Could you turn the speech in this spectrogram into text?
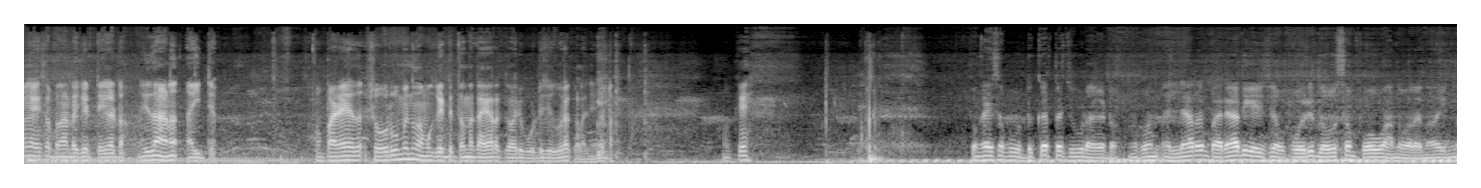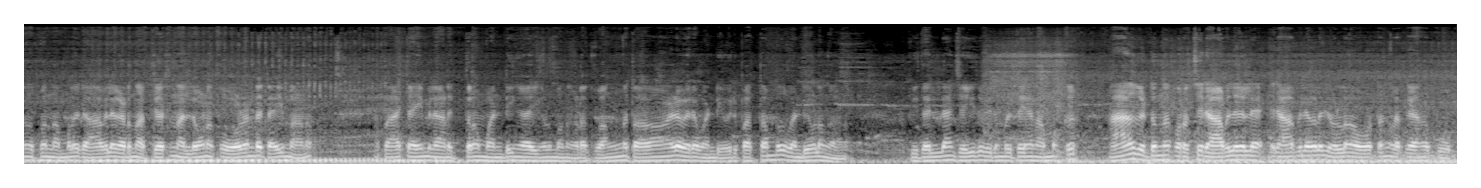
ഇപ്പം കൈസ് അപ്പം കിട്ടി കേട്ടോ. ഇതാണ് ഐറ്റം അപ്പം പഴയ ഷോറൂമിൽ നിന്ന് നമുക്ക് കിട്ടി തന്ന കയറൊക്കെ അവർ പൊട്ടിച്ച് ദൂരെ കളഞ്ഞു കേട്ടോ. ഓക്കെ ഇപ്പം കൈസ് അപ്പോൾ ഒടുക്കത്തെ ചൂടാണ് കേട്ടോ. അപ്പം എല്ലാവരും പരാതി കഴിച്ചു അപ്പോൾ ഒരു ദിവസം പോവാന്ന് പറയുന്നത്. ഇന്നിപ്പം നമ്മൾ രാവിലെ കിടന്ന് അത്യാവശ്യം നല്ലോണമൊക്കെ ഓടേണ്ട ടൈമാണ് അപ്പോൾ ആ ടൈമിലാണ് ഇത്രയും വണ്ടിയും കാര്യങ്ങളും വന്ന് കിടക്കും അങ്ങ് താഴെ വരെ വണ്ടി ഒരു പത്തൊമ്പത് വണ്ടിയോളം കാണും. അപ്പോൾ ഇതെല്ലാം ചെയ്ത് വരുമ്പോഴത്തേക്കും നമുക്ക് ആകെ കിട്ടുന്ന കുറച്ച് രാവിലെ രാവിലെകളിലുള്ള ഓട്ടങ്ങളൊക്കെ അങ്ങ് പോകും.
